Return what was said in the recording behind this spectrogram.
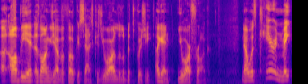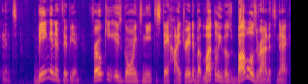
uh, albeit as long as you have a focus sash, because you are a little bit squishy. Again, you are frog. Now, with care and maintenance, being an amphibian, Froakie is going to need to stay hydrated, but luckily those bubbles around its neck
